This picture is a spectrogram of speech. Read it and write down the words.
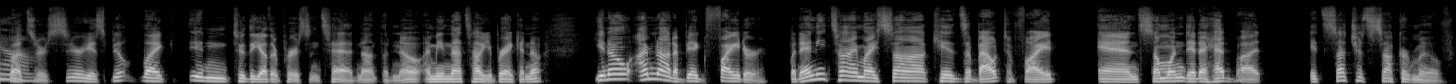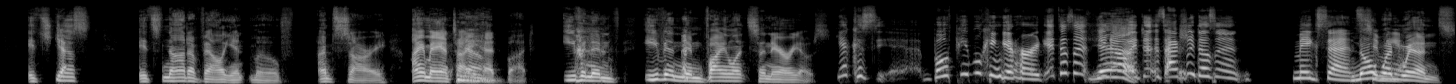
headbutts are serious. Built like into the other person's head, not the no. I mean, that's how you break a no. You know, I'm not a big fighter, but anytime I saw kids about to fight and someone did a headbutt, it's such a sucker move. It's Yeah. just, it's not a valiant move. I'm sorry. I'm anti headbutt, even in even in violent scenarios. Yeah, because both people can get hurt. It doesn't, you know, Yeah. it, it actually doesn't make sense. No one me. wins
